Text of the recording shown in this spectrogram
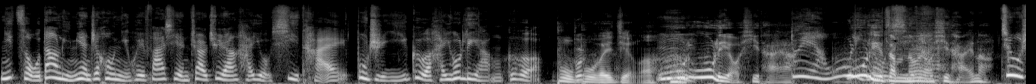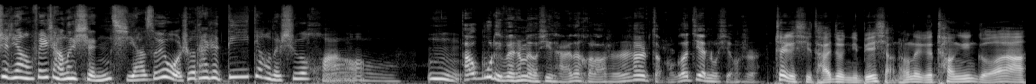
你走到里面之后，你会发现这儿居然还有戏台，不止一个，还有两个。步步为景啊！屋里屋里有戏台啊？对呀、屋里屋里怎么能有戏戏台呢？就是这样，非常的神奇啊！所以我说它是低调的奢华哦。嗯它屋里为什么有戏台呢？何老师，它是怎么个建筑形式？这个戏台就你别想成那个畅音阁啊，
